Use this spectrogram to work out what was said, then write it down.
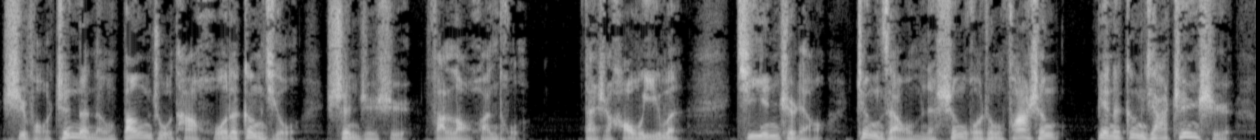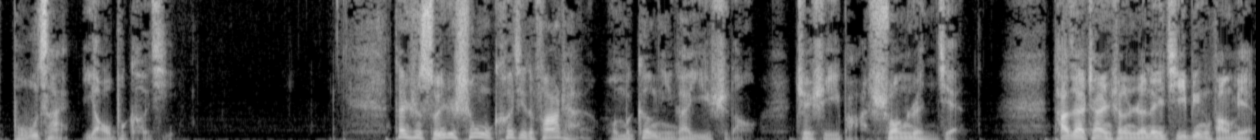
是否真的能帮助她活得更久，甚至是返老还童。但是毫无疑问，基因治疗正在我们的生活中发生，变得更加真实，不再遥不可及。但是随着生物科技的发展，我们更应该意识到，这是一把双刃剑，它在战胜人类疾病方面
